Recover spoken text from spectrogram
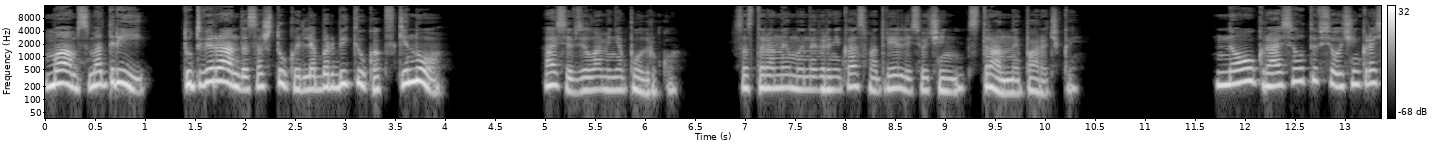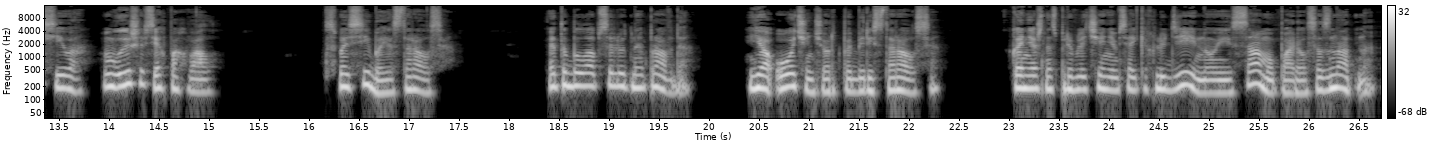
«Мам, смотри! Тут веранда со штукой для барбекю, как в кино!» Ася взяла меня под руку. Со стороны мы наверняка смотрелись очень странной парочкой. Но украсил ты все очень красиво, выше всех похвал. Спасибо, я старался. Это была абсолютная правда. Я очень, черт побери, старался. Конечно, с привлечением всяких людей, но и сам упарился знатно.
